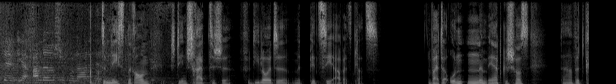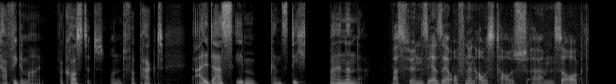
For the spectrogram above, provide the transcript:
stellt ihr alle Schokolade hin. Und Im nächsten Raum stehen Schreibtische für die Leute mit PC-Arbeitsplatz. Weiter unten im Erdgeschoss, da wird Kaffee gemahlen, verkostet und verpackt. All das eben ganz dicht beieinander. was für einen sehr, sehr offenen Austausch ähm, sorgt,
